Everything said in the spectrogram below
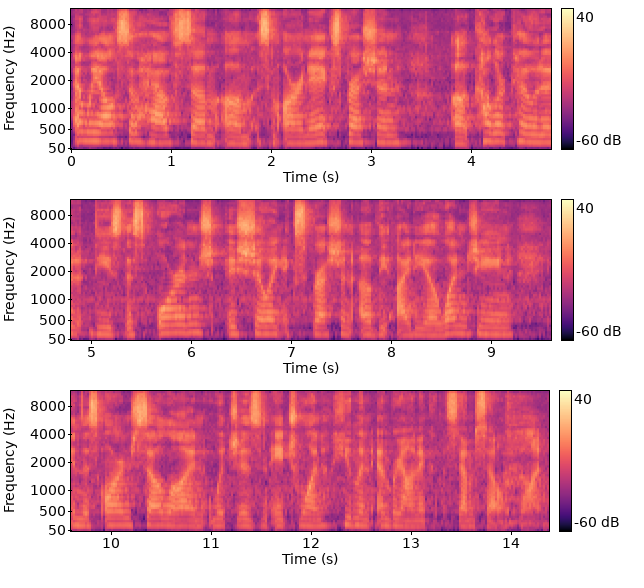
And we also have some, um, some RNA expression, uh, color coded. These, this orange is showing expression of the IDO1 gene in this orange cell line, which is an H1 human embryonic stem cell line.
